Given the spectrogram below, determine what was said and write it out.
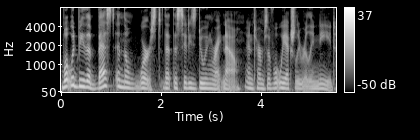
What would be the best and the worst that the city's doing right now in terms of what we actually really need?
